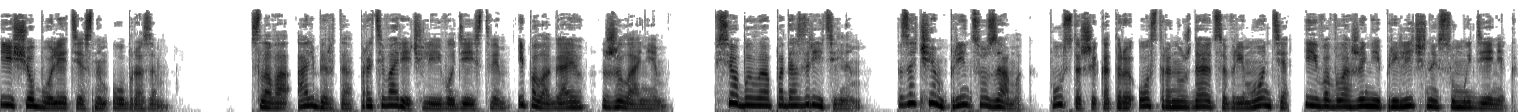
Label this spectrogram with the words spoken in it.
еще более тесным образом. Слова Альберта противоречили его действиям и, полагаю, желаниям. Все было подозрительным. Зачем принцу замок, пустоши, которые остро нуждаются в ремонте и во вложении приличной суммы денег?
